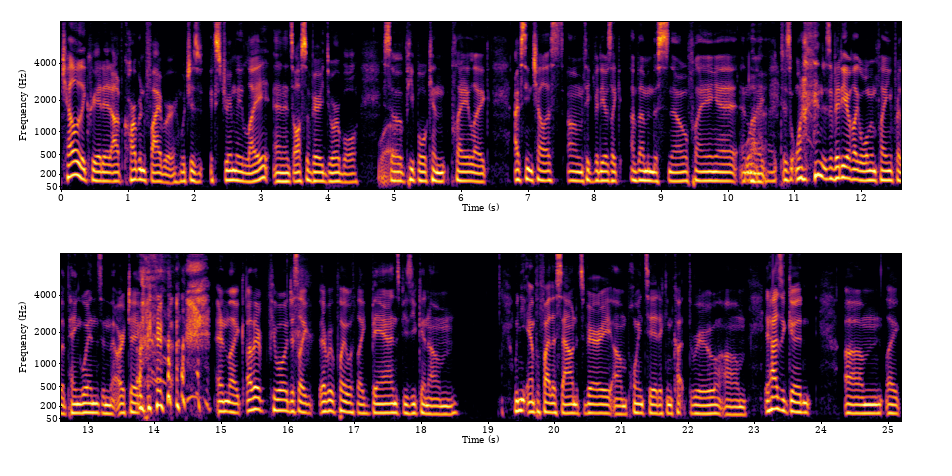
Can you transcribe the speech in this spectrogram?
cello they created out of carbon fiber, which is extremely light and it's also very durable. Whoa. So people can play like I've seen cellists um, take videos like of them in the snow playing it, and What? like there's one there's a video of like a woman playing for the penguins in the Arctic, and like other people just like everybody play with like bands because you can um when you amplify the sound, it's very um, pointed. It can cut through. Um, it has a good, um, like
